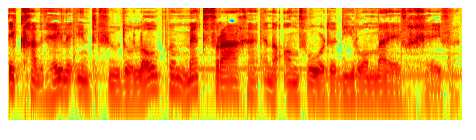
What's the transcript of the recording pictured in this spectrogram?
ik ga dit hele interview doorlopen met vragen en de antwoorden die Ron mij heeft gegeven.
